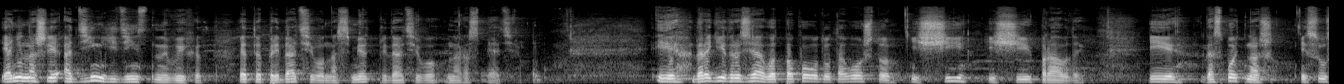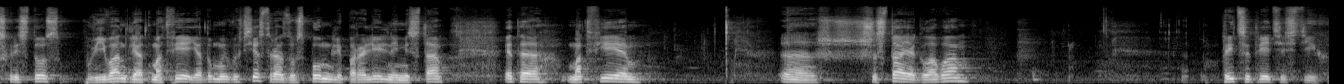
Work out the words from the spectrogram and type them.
И они нашли один единственный выход – это предать его на смерть, предать его на распятие. И, дорогие друзья, вот по поводу того, что ищи, ищи правды. И Господь наш Иисус Христос в Евангелии от Матфея, я думаю, вы все сразу вспомнили параллельные места. Это Матфея, 6 э, глава, 33 стих.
